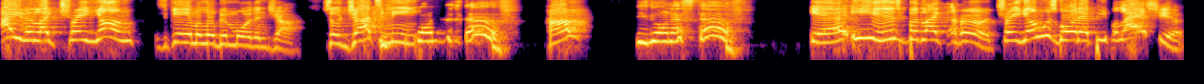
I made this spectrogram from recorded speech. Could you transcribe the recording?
I even like Trae Young's game a little bit more than Ja. So Ja to me, stuff, huh? He's doing that stuff. Yeah, he is. But like, huh, Trae Young was going at people last year.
